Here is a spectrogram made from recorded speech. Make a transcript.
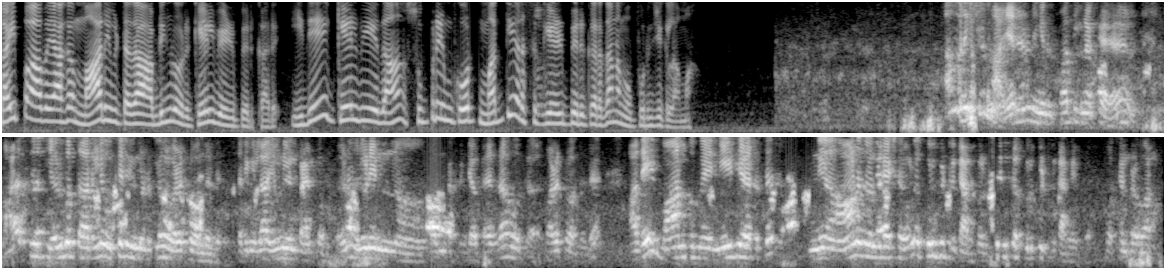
கைப்பாவையாக மாறிவிட்டதா அப்படிங்கிற ஒரு கேள்வி எழுப்பியிருக்காரு. இதே கேள்வியை தான் சுப்ரீம் கோர்ட் மத்திய அரசுக்கு எழுப்பியிருக்கிறதா நம்ம புரிஞ்சுக்கலாமா? ஆமா நிச்சயமா. ஏன்னா நீங்க பாத்தீங்கன்னாக்க ஆயிரத்தி தொள்ளாயிரத்தி எழுபத்தி ஆறுல உச்ச நீதிமன்றத்துல வழக்கு வந்தது. சரிங்களா? Union Bank of Union Government of India பேர்ல ஒரு வழக்கு வந்தது. அதே மாண்புமை நீதி அரசர் ஆனந்த் வெங்கடேஷ் அவர்களை குறிப்பிட்டிருக்காங்க. ஒரு தீர்ப்பை குறிப்பிட்டிருக்காங்க இப்போ சென்ற வாரம்.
